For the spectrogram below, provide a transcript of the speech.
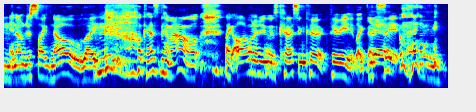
and I'm just like, no, like Mhm. I'll cuss them out. Like all I want to do is cuss and cook. Period. Like that's Yeah, it. I feel Like, you.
